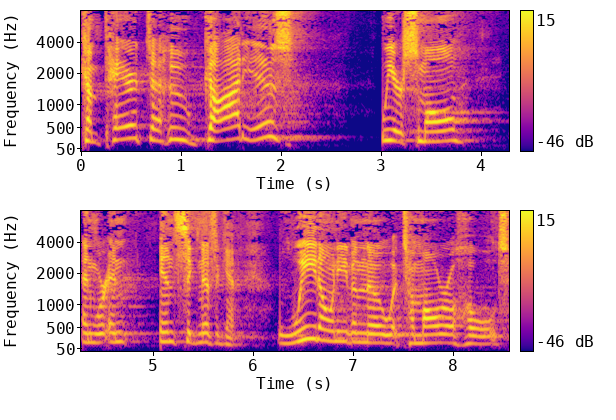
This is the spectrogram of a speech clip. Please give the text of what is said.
Compared to who God is, we are small and we're in, insignificant. We don't even know what tomorrow holds.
